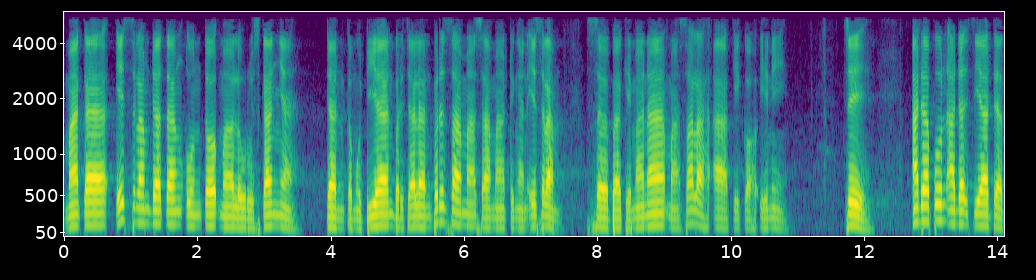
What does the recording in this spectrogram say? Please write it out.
maka Islam datang untuk meluruskannya dan kemudian berjalan bersama-sama dengan Islam sebagaimana masalah akikoh ini. C. Adapun adat istiadat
